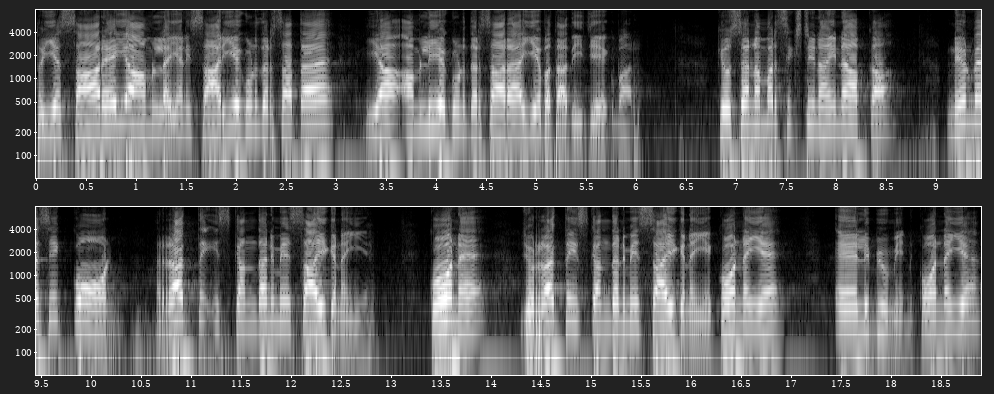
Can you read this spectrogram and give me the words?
तो ये सार है या अम्ल है? यानी सारीय गुण दर्शाता है या अम्लीय गुण दर्शा रहा है? ये बता दीजिए एक बार। क्वेश्चन नंबर 69 है आपका। निम्न में से कौन रक्त स्कंदन में सहायक नहीं है? कौन है जो रक्त स्कंदन में सहायक नहीं है? कौन नहीं है? एल्ब्यूमिन। कौन नहीं है?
